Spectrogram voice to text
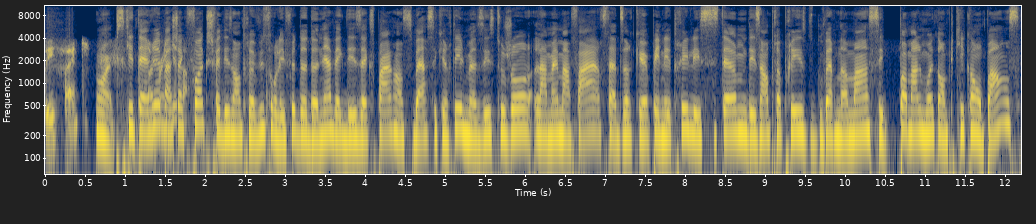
Ouais, ce qui est terrible, à chaque fois que je fais des entrevues sur les fuites de données avec des experts en cybersécurité, ils me disent toujours la même affaire, c'est-à-dire que pénétrer les systèmes des entreprises, du gouvernement, c'est pas mal moins compliqué qu'on pense.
